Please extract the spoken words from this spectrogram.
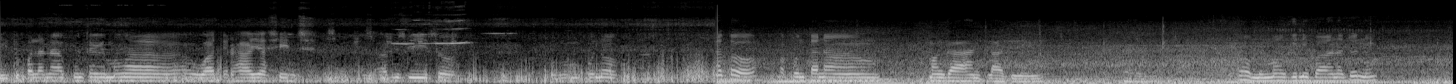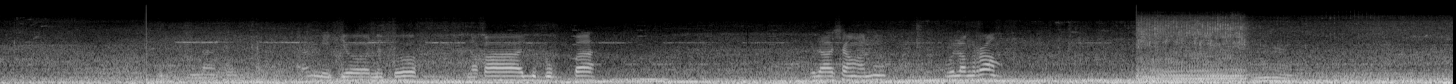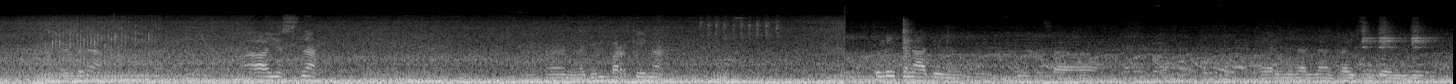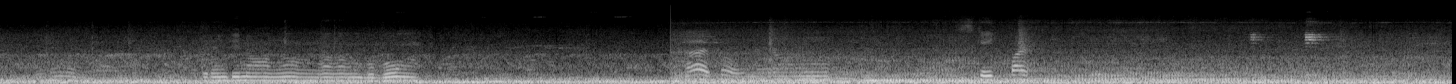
Dito pala napunta yung mga water hyacinths. Sabi dito, punong-puno. Ito, papunta ng Manggahan Floodway. Oh, may mga giniba na dun, po. Ah, medyo ano to, nakalubog pa. Wala siyang ano, walang ramp. Hmm. Ito na. Ayos na. Ayan, naging parke na. Tuloy pa natin dito sa terminal na tricycle. Meron din ng, ano, ng bubong. Ah, ito. Merong skate park.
